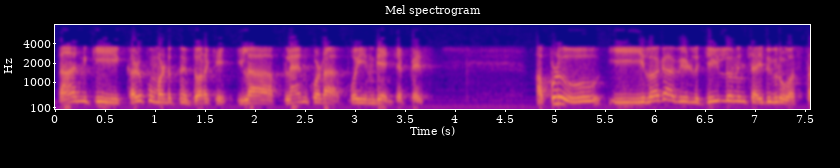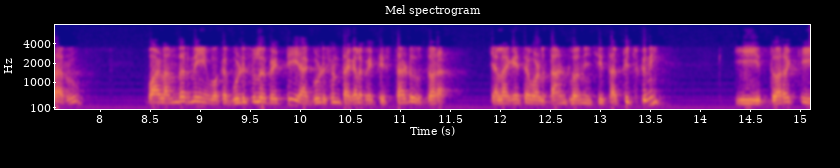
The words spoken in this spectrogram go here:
దానికి కడుపు మండుతుంది దొరకి. ఇలా ప్లాన్ కూడా పోయింది అని చెప్పేసి. అప్పుడు ఈలోగా వీళ్ళు జైల్లో నుంచి ఐదుగురు వస్తారు. వాళ్ళందరినీ ఒక గుడిసెలో పెట్టి ఆ గుడిసెను తగలబెట్టిస్తాడు దొర. ఎలాగైతే వాళ్ళు దాంట్లో నుంచి తప్పించుకుని ఈ దొరకి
